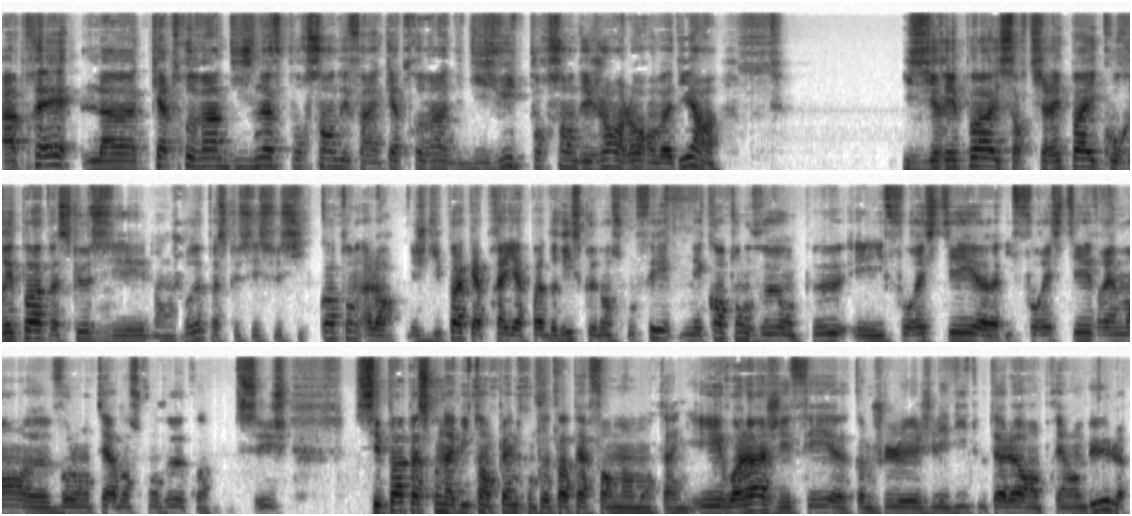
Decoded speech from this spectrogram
Après, la 99% des, enfin 98% des gens, alors on va dire, ils iraient pas, ils sortiraient pas, ils courraient pas parce que c'est dangereux, parce que c'est ceci. Quand on, alors, je dis pas qu'après il n'y a pas de risque dans ce qu'on fait, mais quand on veut, on peut, et il faut rester, euh, il faut rester vraiment euh, volontaire dans ce qu'on veut, quoi. C'est pas parce qu'on habite en plaine qu'on peut pas performer en montagne. Et voilà, j'ai fait, euh, comme je l'ai dit tout à l'heure en préambule,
